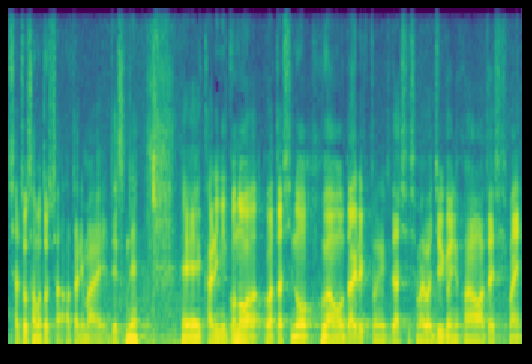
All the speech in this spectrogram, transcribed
社長様としては当たり前ですね、えー、仮にこの私の不安をダイレクトに出してしまえば従業員に不安を与えてしまい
